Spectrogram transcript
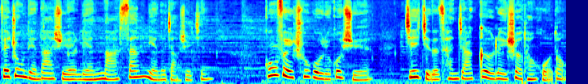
在重点大学连拿三年的奖学金，公费出国留过学，积极的参加各类社团活动，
